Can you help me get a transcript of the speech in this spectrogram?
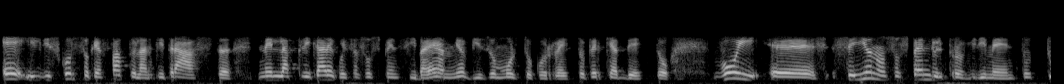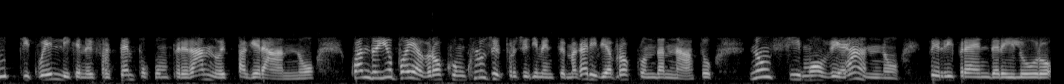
E il discorso che ha fatto l'antitrust nell'applicare questa sospensiva è a mio avviso molto corretto perché ha detto voi eh, se io non sospendo il provvedimento, tutti quelli che nel frattempo compreranno e pagheranno, quando io poi avrò concluso il procedimento e magari vi avrò condannato, non si muoveranno per riprendere i loro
